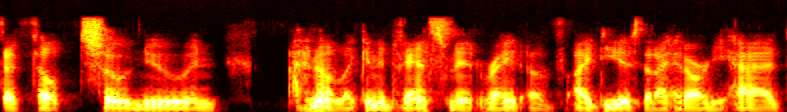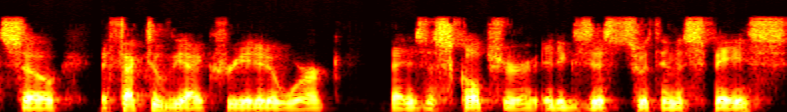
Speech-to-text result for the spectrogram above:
that felt so new and I don't know, like an advancement, right, of ideas that I had already had. So effectively, I created a work that is a sculpture. It exists within a space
